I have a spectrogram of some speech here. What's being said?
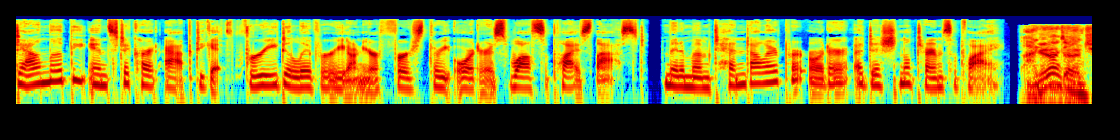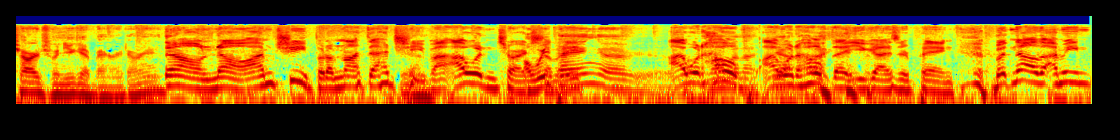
Download the Instacart app to get free delivery on your first three orders while supplies last. Minimum $10 per order, additional term supply. You're not going to charge when you get married, are you? No, no, I'm cheap, but I'm not that cheap. I, I wouldn't charge. Are we somebody. paying? Uh, I would Mom hope. and I would hope that you guys are paying. But no, I mean,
